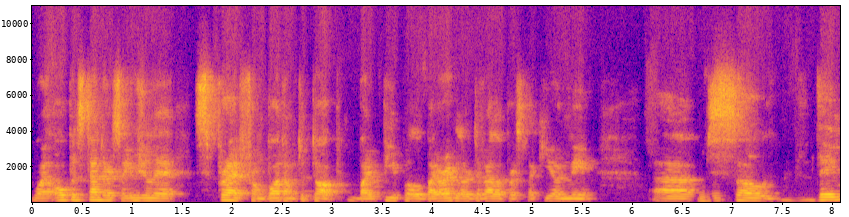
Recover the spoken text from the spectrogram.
while open standards are usually spread from bottom to top by people, by regular developers like you and me. Uh, mm-hmm. So they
